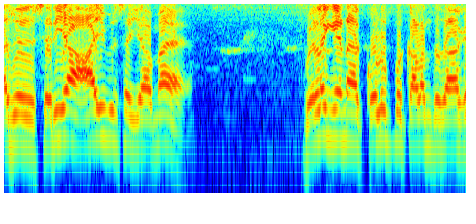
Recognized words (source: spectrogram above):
அது சரியாக ஆய்வு செய்யாமல் விலங்கின கொழுப்பு கலந்ததாக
